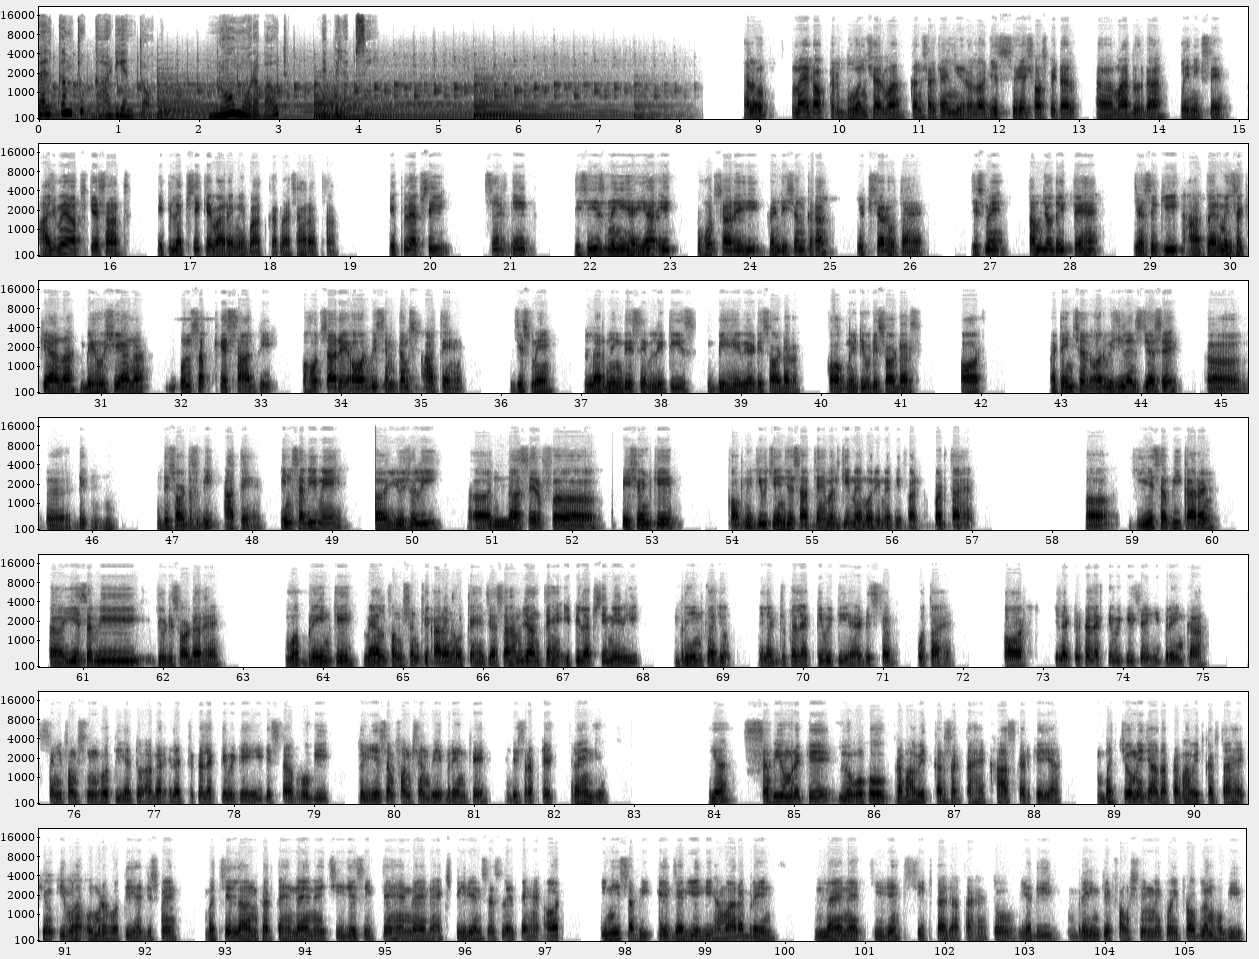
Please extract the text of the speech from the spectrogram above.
Welcome to Guardian Talk. Know more about epilepsy. Hello मैं doctor Bhuvan Sharma consultant neurologist Suyash hospital Maa Durga clinic से आज मैं आपके साथ epilepsy के बारे में बात करना चाह रहा था एपिलेप्सी सिर्फ़ एक डिसीज नहीं है यह एक बहुत सारे ही कंडीशन का मिक्सचर होता है, जिसमें हम जो देखते हैं जैसे कि हाथ पैर में झटके आना, बेहोशी आना, उन सब के साथ भी बहुत सारे और भी सिम्टम्स आते हैं, जिसमें learning disabilities behaviour disorder cognitive disorders और अटेंशन और विजिलेंस जैसे डिसऑर्डर्स भी आते हैं। इन सभी में यूजुअली न सिर्फ़ पेशेंट के कॉग्निटिव चेंजेस आते हैं, बल्कि मेमोरी में भी फ़र्क पड़ता है। ये सभी कारण ये सभी जो डिसऑर्डर हैं, वह ब्रेन के मेल फ़ंक्शन के कारण होते हैं। जैसा हम जानते हैं इपिलेप्सी में भी ब्रेन का जो इलेक्ट्रिकल एक्टिविटी है डिस्टर्ब होता है और इलेक्ट्रिकल एक्टिविटी से ही ब्रेन का सही फंक्शनिंग होती है। तो अगर इलेक्ट्रिकल एक्टिविटी ही डिस्टर्ब होगी तो ये सब फ़ंक्शन भी ब्रेन के डिसरप्टेड रहेंगे। यह सभी उम्र के लोगों को प्रभावित कर सकता है, खास करके यह बच्चों में ज़्यादा प्रभावित करता है, क्योंकि वह उम्र होती है जिसमें बच्चे लर्न करते हैं नए नए चीज़ें सीखते हैं नए नए एक्सपीरियंसेस लेते हैं और इन्हीं सभी के ज़रिए ही हमारा ब्रेन नए नए चीज़ें सीखता जाता है। तो यदि ब्रेन के फंक्शनिंग में कोई प्रॉब्लम होगी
